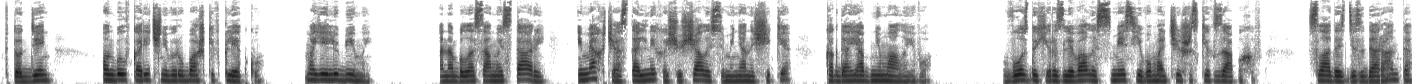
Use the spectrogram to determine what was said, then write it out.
В тот день он был в коричневой рубашке в клетку, моей любимой, она была самой старой и мягче остальных ощущалась у меня на щеке, когда я обнимала его. В воздухе разливалась смесь его мальчишеских запахов, сладость дезодоранта,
